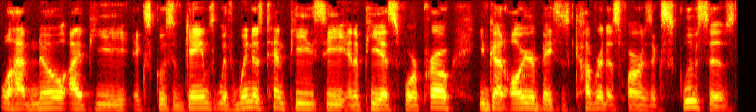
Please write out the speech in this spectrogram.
will have no IP exclusive games. With Windows 10 PC and a PS4 Pro, you've got all your bases covered as far as exclusives.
